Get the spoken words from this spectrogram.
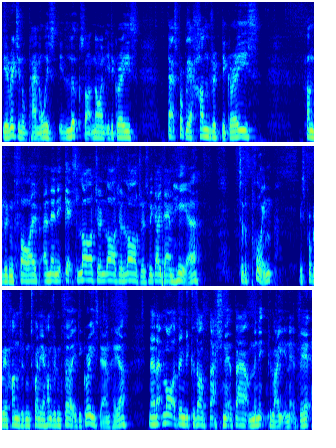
The original panel is, it looks like 90 degrees. That's probably 100 degrees. 105 and then it gets larger and larger and larger as we go down here to the point it's probably 120 130 degrees down here now that might have been because I was bashing it about and manipulating it a bit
